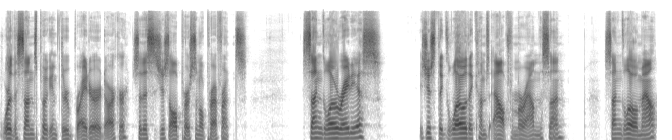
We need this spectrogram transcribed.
where the sun's poking through brighter or darker. So this is just all personal preference. Sun glow radius is just the glow that comes out from around the sun. Sun glow amount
